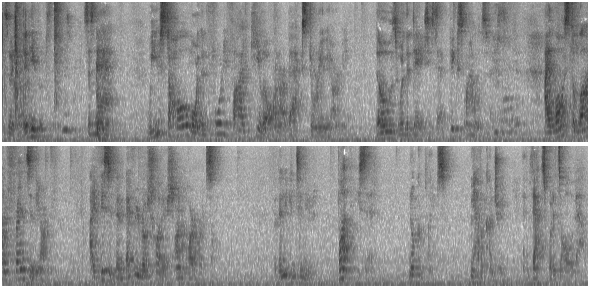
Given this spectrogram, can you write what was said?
This is what he said in Hebrew. He says, nah. We used to haul more than 45 kilo on our backs during the army. Those were the days, he said. Big smile on his face. I lost a lot of friends in the army. I visit them every Rosh Chodesh on Har Herzl. But then he continued. But, he said, no complaints. We have a country, and that's what it's all about.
